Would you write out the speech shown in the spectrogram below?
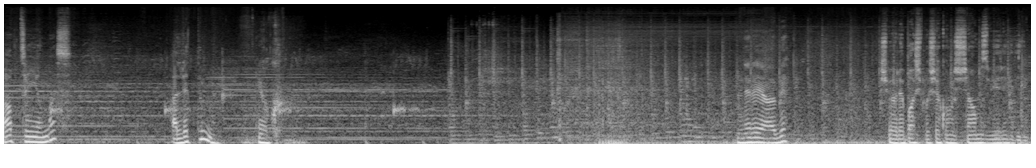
Ne yaptın Yılmaz? Hallettin mi? Yok. Nereye abi? Şöyle baş başa konuşacağımız bir yere gidelim.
